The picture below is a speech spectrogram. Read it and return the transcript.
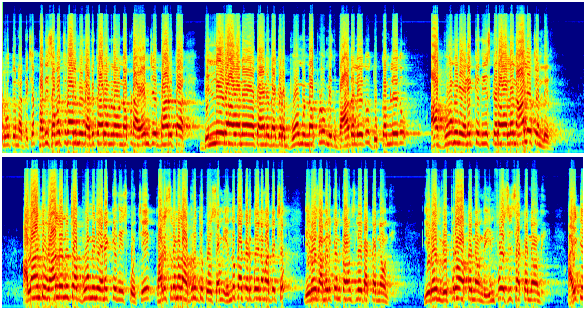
అడుగుతున్న అధ్యక్ష పది సంవత్సరాల మీద అధికారంలో ఉన్నప్పుడు ఐఎంజీ భారత బిల్లీరావు అనే ఆయన దగ్గర భూమి ఉన్నప్పుడు మీకు బాధ లేదు దుఃఖం లేదు. ఆ భూమిని వెనక్కి తీసుకురావాలని ఆలోచన లేదు. అలాంటి వాళ్ళ నుంచి ఆ భూమిని వెనక్కి తీసుకొచ్చి పరిశ్రమల అభివృద్ధి కోసం ఎందుకు అక్కడికి పోయినాం అధ్యక్ష? ఈరోజు అమెరికన్ కౌన్సిలేట్ అక్కడనే ఉంది. ఈరోజు విప్రో అక్కడనే ఉంది. ఇన్ఫోసిస్ అక్కడనే ఉంది. ఐటీ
